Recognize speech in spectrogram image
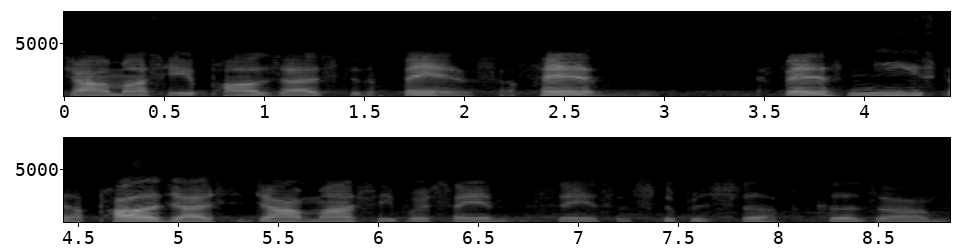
Jon Moxley apologize to the fans. A fan, fans needs to apologize to Jon Moxley for saying saying some stupid stuff, cause um,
